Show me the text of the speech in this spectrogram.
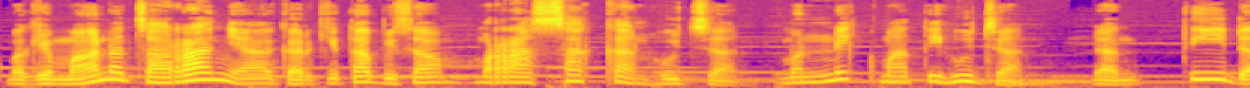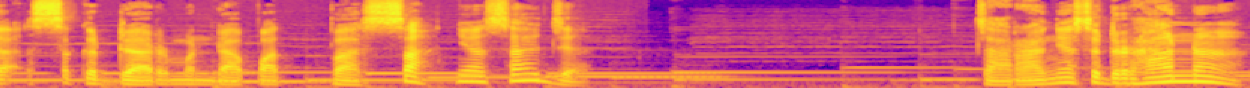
bagaimana caranya agar kita bisa merasakan hujan, menikmati hujan, dan tidak sekedar mendapat basahnya saja. Caranya sederhana.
